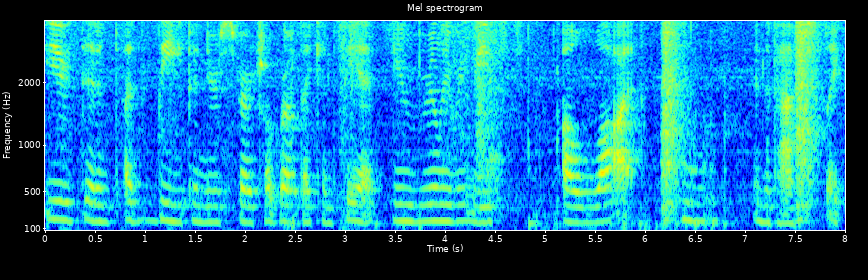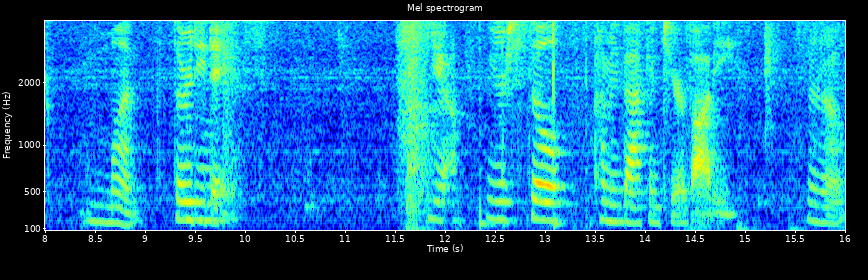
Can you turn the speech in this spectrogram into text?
you did a, a leap in your spiritual growth. I can see it. You really released a lot in the past like month, 30 Mhm. days. Yeah. You're still coming back into your body, you know.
